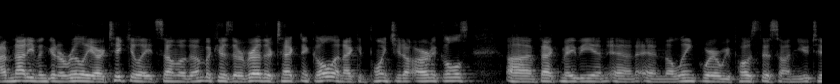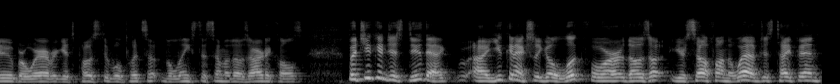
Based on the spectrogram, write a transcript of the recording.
I'm not even going to really articulate some of them because they're rather technical, and I could point you to articles. Uh, in fact, maybe in, in, in, the link where we post this on YouTube or wherever it gets posted, we'll put some, the links to some of those articles. But you can just do that. Uh, you can actually go look for those uh, yourself on the web. Just type in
